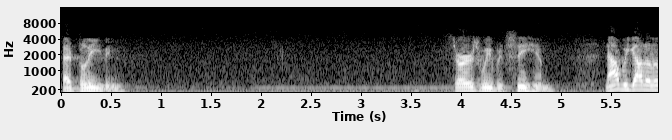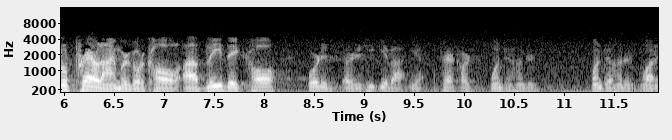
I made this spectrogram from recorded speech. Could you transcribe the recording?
that believe him? Sirs, we would see him. Now we got a little prayer line we're going to call. I believe they call, where did, or did he give out? Yeah, prayer card? 1 to 100? 1 to 100? What?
